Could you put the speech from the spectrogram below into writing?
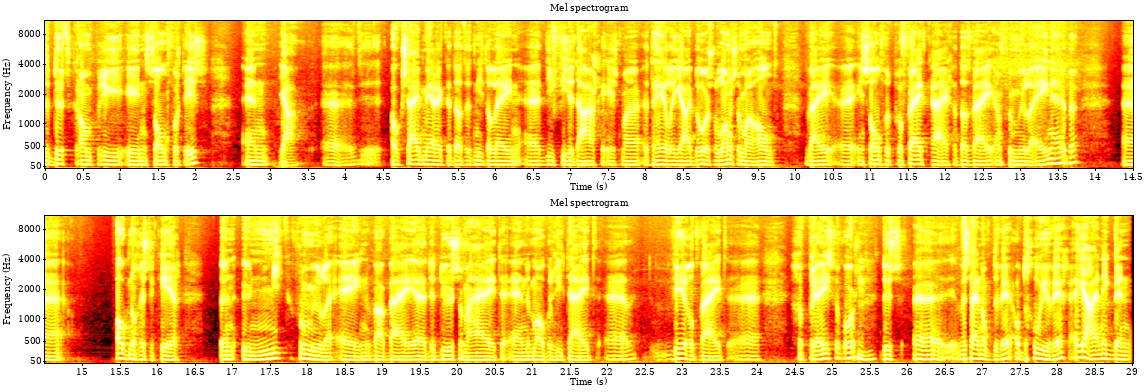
de Dutch Grand Prix in Zandvoort is. En ja, de- ook zij merken dat het niet alleen eh, die vier dagen is... maar het hele jaar door, zo langzamerhand wij eh, in Zandvoort profijt krijgen... dat wij een Formule 1 hebben. Eh, ook nog eens een keer een uniek Formule 1... waarbij eh, de duurzaamheid en de mobiliteit eh, wereldwijd eh, geprezen wordt. Dus eh, we zijn op de, weg, op de goede weg. En ja, en ik ben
